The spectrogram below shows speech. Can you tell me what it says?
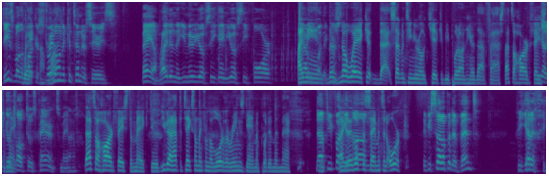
these motherfuckers uh, straight what? on the contender series, bam, right in the new UFC game, UFC four. I mean, there's no way it could, that 17 year old kid could be put on here that fast. That's a hard You face gotta to go make. talk to his parents, man. That's a hard face to make, dude. You gotta have to take something from the Lord of the Rings game and put him in there. Now, if you Like, fucking they look the um, same. It's an orc. if you set up an event, you gotta you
